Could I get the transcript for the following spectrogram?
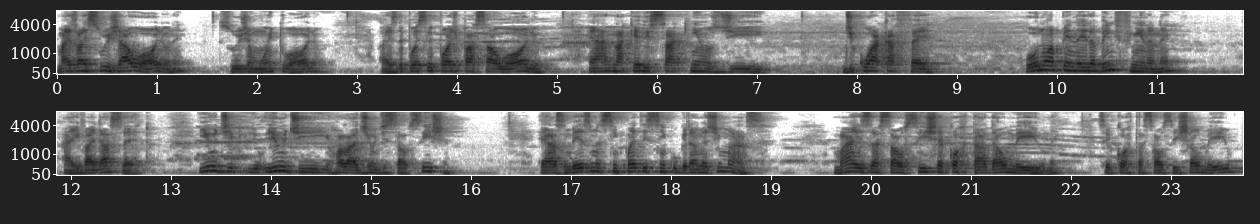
mas vai sujar o óleo, né? Suja muito óleo. Mas depois você pode passar o óleo naqueles saquinhos de, de coar café. Ou numa peneira bem fina, né? Aí vai dar certo. E o de, e o de enroladinho de salsicha é as mesmas 55 gramas de massa. Mas a salsicha é cortada ao meio, né? Você corta a salsicha ao meio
